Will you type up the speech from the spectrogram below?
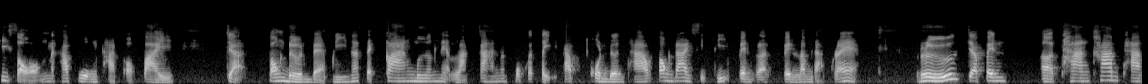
ที่2นะครับวงถัดออกไป จะต้องเดินแบบนี้นะ แต่กลางเมืองเนี่ยหลักการมันปกติครับ คนเดินเท้าต้องได้สิทธิเป็นเป็นลำดับแรก หรือจะเป็นทางข้ามทาง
